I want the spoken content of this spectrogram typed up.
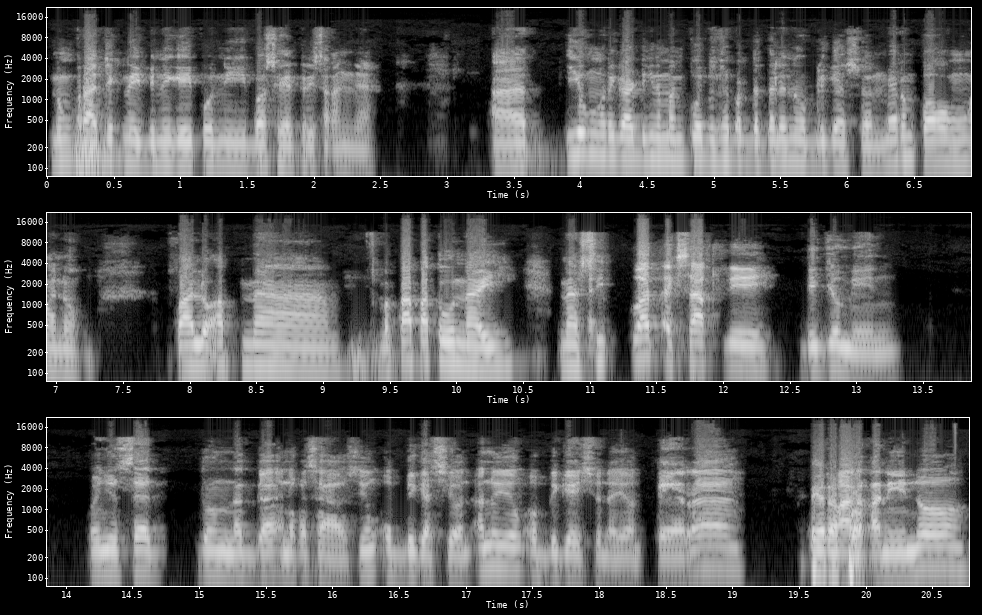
nung project na ibinigay po ni Boss Henry sa kanya. At yung regarding naman po dun sa pagdadala ng obligasyon, meron po akong ano, follow-up na magpapatunay na si, What exactly did you mean when you said nung nag, ano ka sa house, yung obligasyon, ano yung obligation na yon? Pera, pera po, para kanino,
